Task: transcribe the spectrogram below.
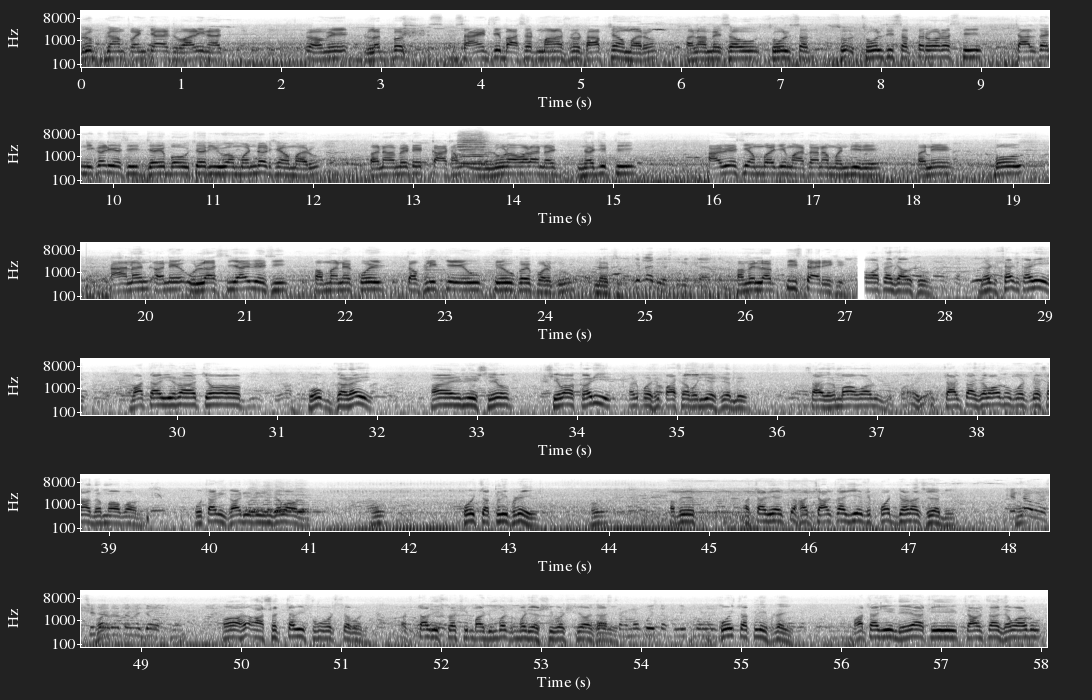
Group ગ્રામ પંચાયત વાળીનાથ. તો અમે લગભગ સાઠથી બાસઠ માણસનો ટાપ છે અમારો. અને અમે સૌ સોળ સોળથી સત્તર વર્ષથી ચાલતા નીકળીએ છીએ. જય બહુચર યુવા મંડળ છે અમારું. અને અમે તે કાઠમ લુણાવાડા નજ- નજીકથી આવીએ છીએ અંબાજી માતાના મંદિરે. અને બહુ આનંદ અને ઉલ્લાસથી આવીએ છીએ. અમને કોઈ તકલીફ કે એવું તેવું કંઈ પડતું નથી. કેટલા દિવસથી નીકળ્યા તમે અમે લગતીસ તારીખે. વાટા જાઉં છું. દર્શન કરી માતાજીના ચો- ભોગ ધરાઈ હા એની સેવા સેવા કરી અને પછી પાછા વળીએ છીએ અમે સાધનમાં આવવાનું ચાલતા જવાનું પછી સાધનમાં આવવાનું પોતાની ગાડી લઈને જવાનું. કોઈ તકલીફ નહીં. અમે અત્યારે હા ચાલતા જઈએ છીએ પાંચ જણા છે અમે. હા આ સત્તાવીસમું વર્ષ મને અડતાલીસ વર્ષથી મારી ઉંમર મને એંસી વર્ષ સેવા થાય? કોઈ તકલીફ નહીં. માતાજી દયાથી ચાલતા જવાનું.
